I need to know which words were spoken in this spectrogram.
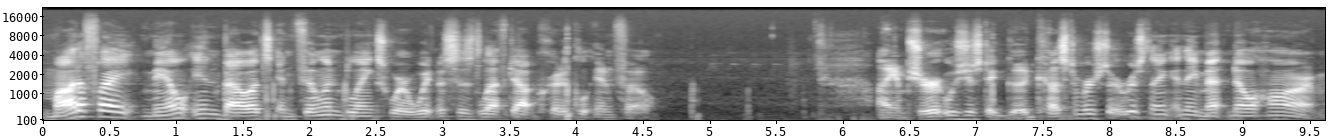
modify mail in ballots and fill in blanks where witnesses left out critical info. I am sure it was just a good customer service thing and they meant no harm.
